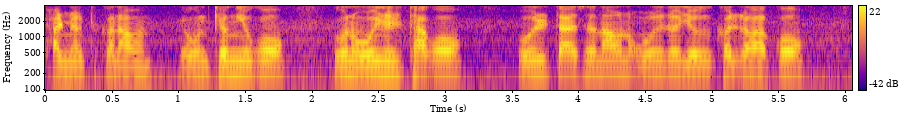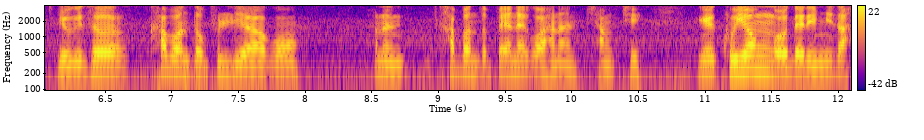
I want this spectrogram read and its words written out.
발명 특허 나온 요건 경유고 요거는 오일 타고 오일 따서 나온 오일을 여기 걸러갖고 여기서 카본도 분리하고 하는 카본도 빼내고 하는 장치. 이게 구형 모델입니다.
